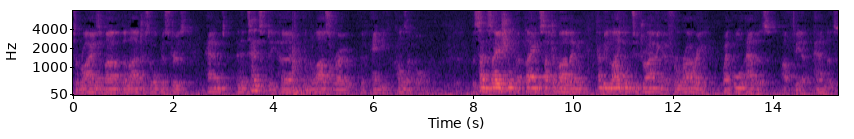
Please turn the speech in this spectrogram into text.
to rise above the largest orchestras and an intensity heard in the last row of any concert hall. The sensation of playing such a violin can be likened to driving a Ferrari when all others are Fiat Pandas.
